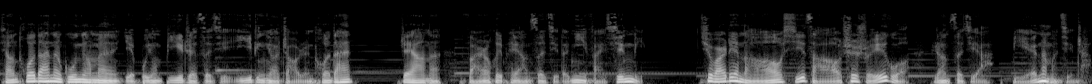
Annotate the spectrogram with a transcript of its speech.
想脱单的姑娘们也不用逼着自己一定要找人脱单，这样呢反而会培养自己的逆反心理，去玩电脑、洗澡、吃水果，让自己啊别那么紧张。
